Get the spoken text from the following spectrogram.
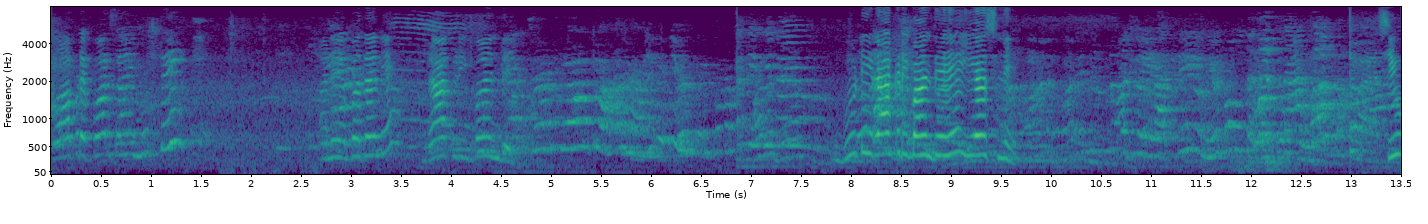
તો આપણે પર્સ અહીં મૂકી અને બધાને રાખડી બાંધે. ગુડી રાખડી બાંધે હે યશને. શિવ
